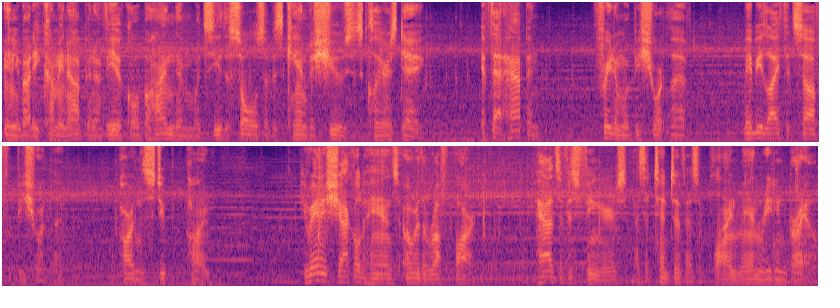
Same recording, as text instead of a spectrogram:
anybody coming up in a vehicle behind them would see the soles of his canvas shoes as clear as day. If that happened, freedom would be short lived. Maybe life itself would be short lived. Pardon the stupid pun. He ran his shackled hands over the rough bark, pads of his fingers as attentive as a blind man reading Braille,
